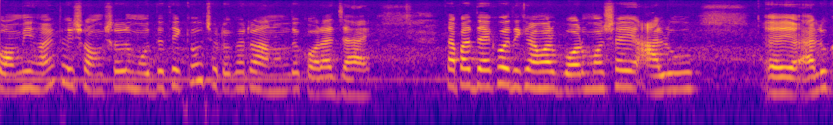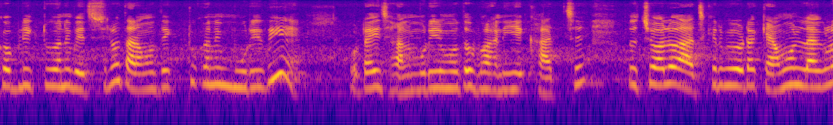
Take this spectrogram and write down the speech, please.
কমই হয়। তাই সংসারের মধ্যে থেকেও ছোটোখাটো আনন্দ করা যায়। তারপর দেখো ওদিকে আমার বরমশাই আলু আলু কাবলি একটুখানি বেঁচেছিলো, তার মধ্যে একটুখানি মুড়ি দিয়ে ওটাই ঝালমুড়ির মতো বানিয়ে খাচ্ছে। তো চলো আজকের ভিডিওটা কেমন লাগল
